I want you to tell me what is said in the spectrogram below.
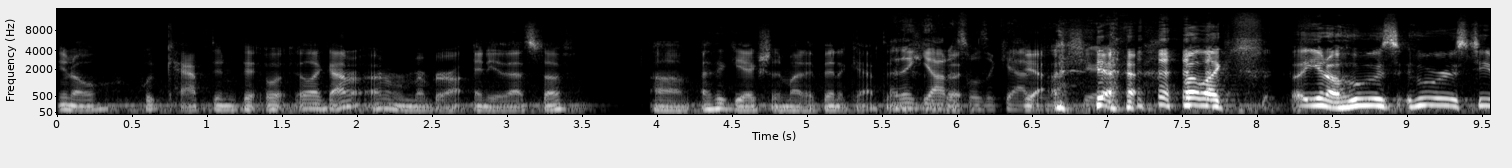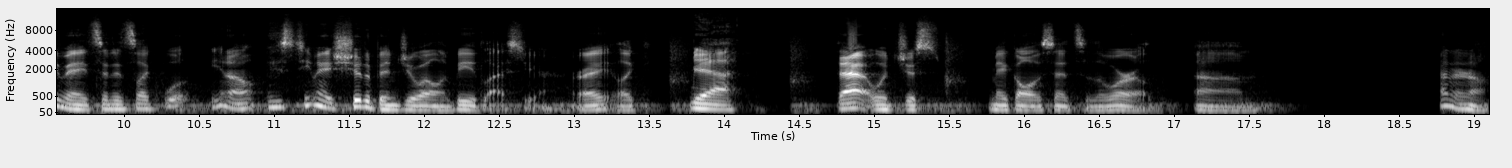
you know what captain what- like i don't i don't remember any of that stuff um, I think he actually might have been a captain. I think actually, Giannis was a captain yeah, this year. yeah. But like, you know, who is who are his teammates? And it's like, well, you know, his teammates should have been Joel Embiid last year, right? Like, yeah. that would just make all the sense in the world. Um, I don't know.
